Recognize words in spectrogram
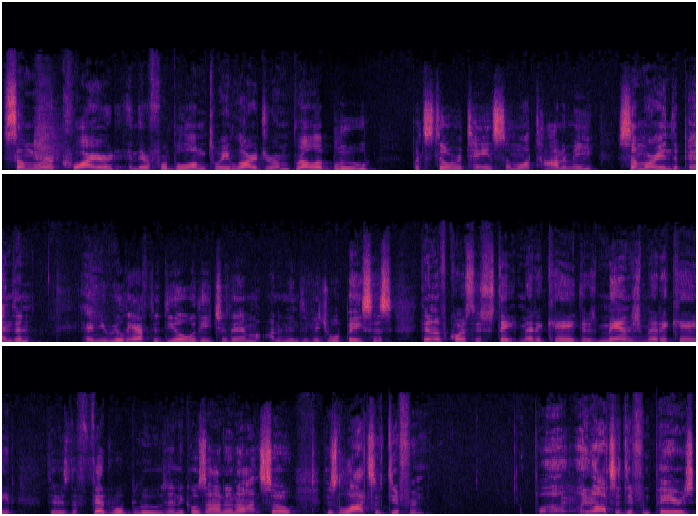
Some were acquired and therefore belong to a larger umbrella blue, but still retain some autonomy. Some are independent, and you really have to deal with each of them on an individual basis. Then, of course, there's state Medicaid, there's managed Medicaid, there's the federal blues, and it goes on and on. So there's lots of different, uh, lots of different payers,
